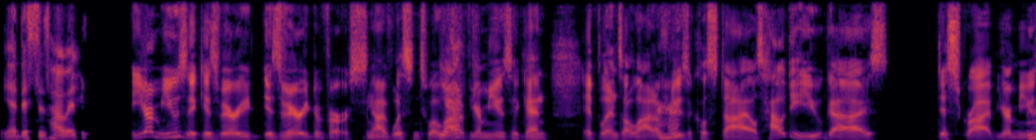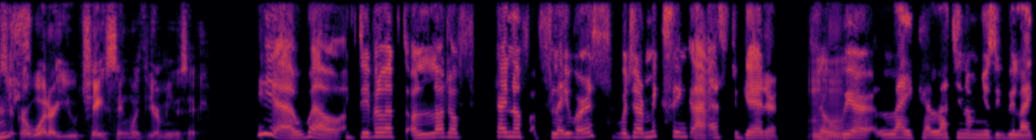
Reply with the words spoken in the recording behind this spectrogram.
yeah this is how it your music is very is very diverse. You know, I've listened to a lot of your music and it blends a lot of uh-huh. musical styles. How do you guys describe your music or what are you chasing with your music? Yeah, well, developed a lot of kind of flavors which are mixing us together. So mm-hmm. we are like a Latino music, we like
